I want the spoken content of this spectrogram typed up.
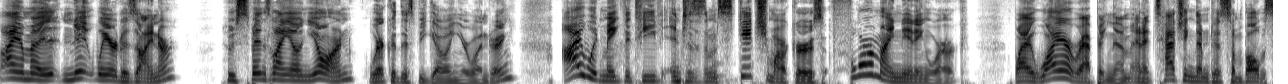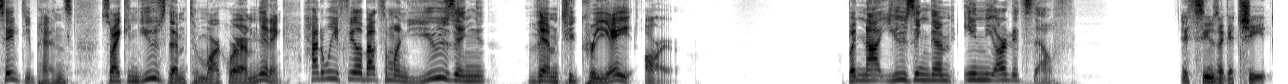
I am a knitwear designer who spins my own yarn. Where could this be going, you're wondering? I would make the teeth into some stitch markers for my knitting work by wire wrapping them and attaching them to some bulb safety pins so I can use them to mark where I'm knitting. How do we feel about someone using them to create art, but not using them in the art itself? it seems like a cheat.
